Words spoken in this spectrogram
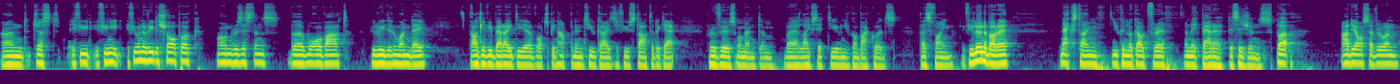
and just if you if you need if you want to read a short book on resistance, the war of art, you'll read it in one day that'll give you a better idea of what's been happening to you guys if you started to get reverse momentum where life's hit you and you've gone backwards. That's fine. If you learn about it, next time you can look out for it and make better decisions. But adios, everyone.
